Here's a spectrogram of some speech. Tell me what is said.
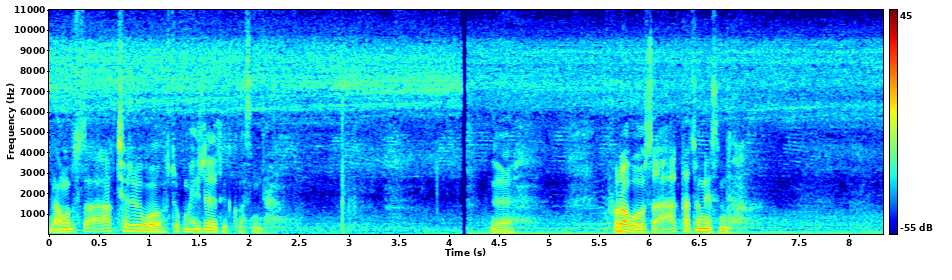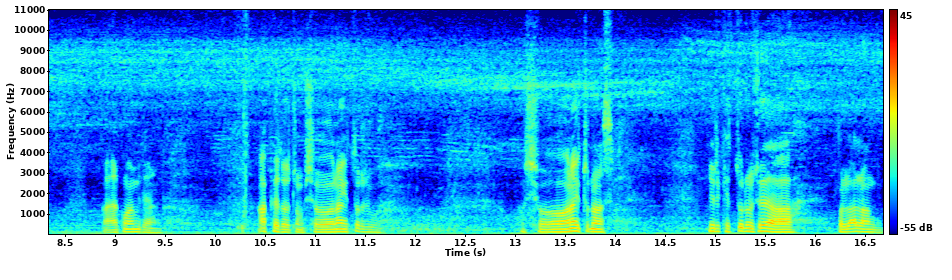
나무도 싹 쳐주고 조금 해줘야 될 것 같습니다. 네, 풀하고 싹 다 정리했습니다. 깔끔합니다. 앞에도 좀 시원하게 뚫어주고 시원하게 뚫어놨습니다. 이렇게 뚫어줘야 벌 날라가는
